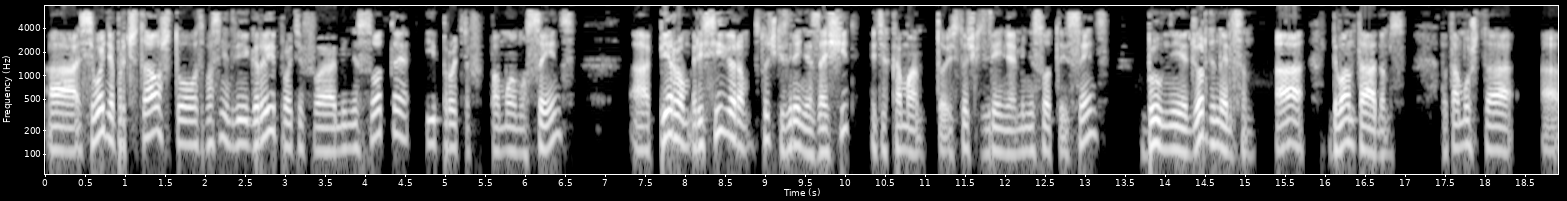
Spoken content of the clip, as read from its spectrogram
А, сегодня прочитал, что за последние две игры против э, Миннесоты и против, по-моему, Saints а, первым ресивером с точки зрения защит этих команд, то есть с точки зрения Миннесота и Сейнс, был не Джорди Нельсон, а Деванта Адамс. Потому что а,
